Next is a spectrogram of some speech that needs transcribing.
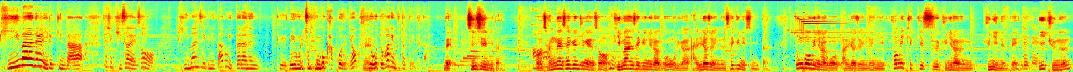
비만을 일으킨다. 사실 기사에서 비만 세균이 따로 있다라는 그 내용을 좀 본 것 같거든요. 네. 이것도 확인 부탁드립니다. 네, 진실입니다. 아, 어, 장내 세균 중에서 네. 비만 세균이라고 우리가 알려져 있는 세균이 있습니다. 뚱버균이라고 알려져 있는 이 퍼미큐티스 균이라는 균이 있는데 네네. 이 균은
